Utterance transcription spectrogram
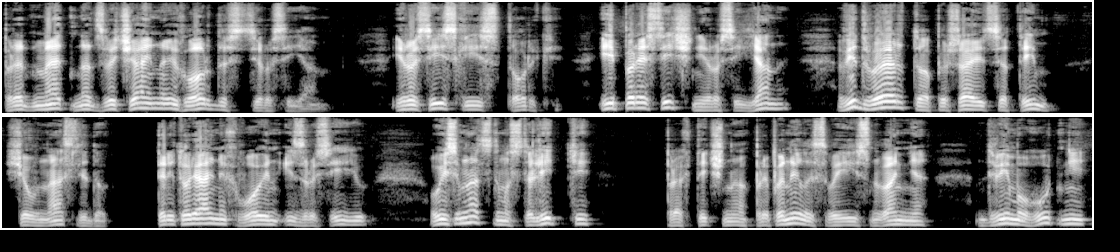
предмет надзвичайної гордості росіян, і російські історики, і пересічні росіяни відверто пишаються тим, що внаслідок територіальних воїн із Росією у XVIII столітті практично припинили своє існування дві могутні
